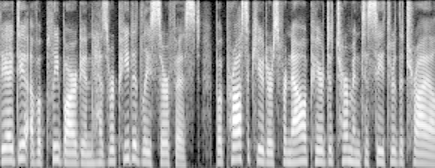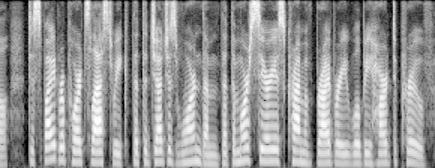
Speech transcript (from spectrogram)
The idea of a plea bargain has repeatedly surfaced, but prosecutors for now appear determined to see through the trial, despite reports last week that the judges warned them that the more serious crime of bribery will be hard to prove.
